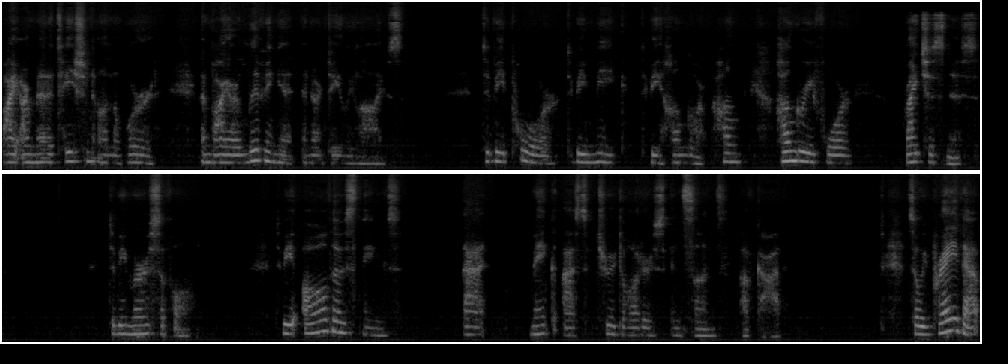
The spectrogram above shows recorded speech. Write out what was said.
by our meditation on the Word and by our living it in our daily lives, to be poor, to be meek, to be hunger, hung, hungry for righteousness, to be merciful, to be all those things that make us true daughters and sons of God. So we pray that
